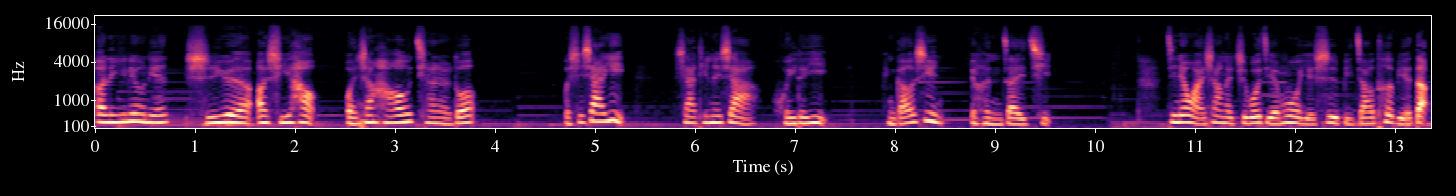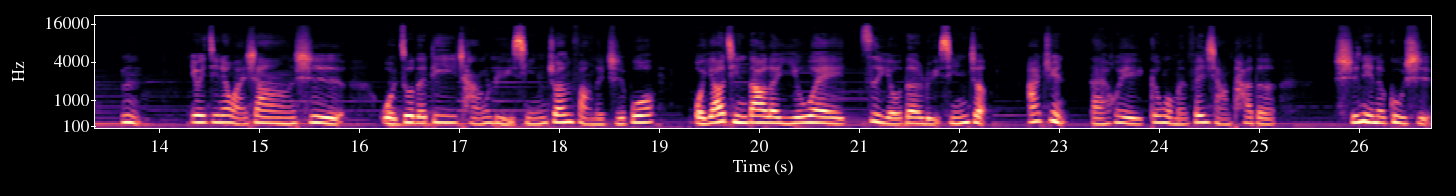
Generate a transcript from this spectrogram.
二零一六年十月二十一号晚上好，亲爱的耳朵，我是夏意，夏天的夏，回忆的忆，很高兴又和你在一起。今天晚上的直播节目也是比较特别的，嗯，因为今天晚上是我做的第一场旅行专访的直播，我邀请到了一位自由的旅行者阿俊来，会跟我们分享他的十年的故事。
